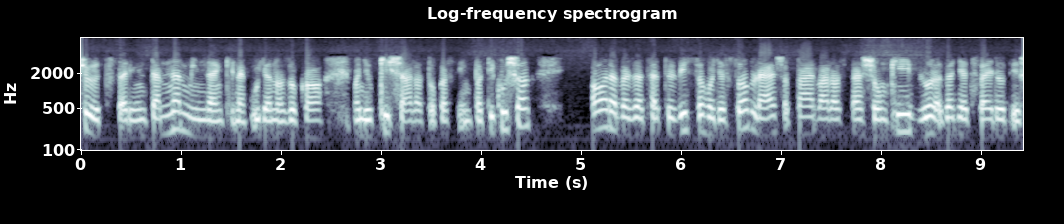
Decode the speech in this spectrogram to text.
sőt szerintem nem mindenkinek ugyanazok a mondjuk kisállatok a szimpatikusak, arra vezethető vissza, hogy a szaglás a párválasztáson kívül az egyetfejlődés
